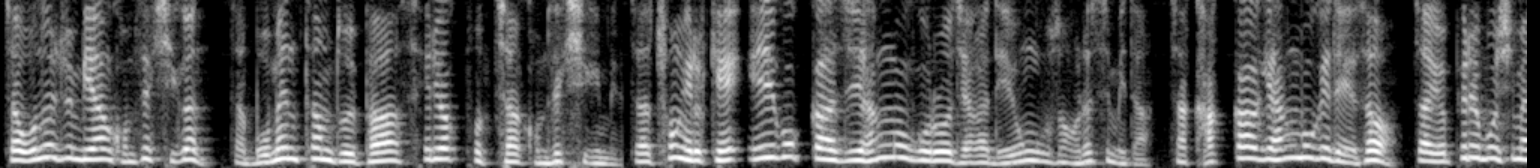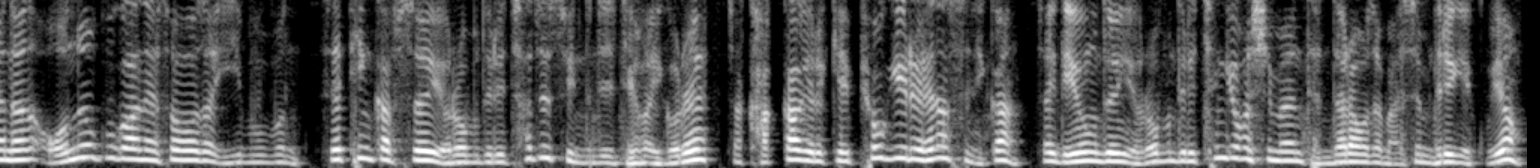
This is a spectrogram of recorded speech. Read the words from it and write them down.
자 오늘 준비한 검색식은 자 모멘텀 돌파 세력 포착 검색식입니다. 자 총 이렇게 7가지 항목으로 제가 내용 구성을 했습니다. 자 각각의 항목에 대해서 자 옆에를 보시면은 어느 구간에서 자, 이 부분 세팅 값을 여러분들이 찾을 수 있는지 제가 이거를 자 각각 이렇게 표기를 해놨으니까 자이 내용들 여러분들이 챙겨가시면 된다라고 자 말씀드리겠고요.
